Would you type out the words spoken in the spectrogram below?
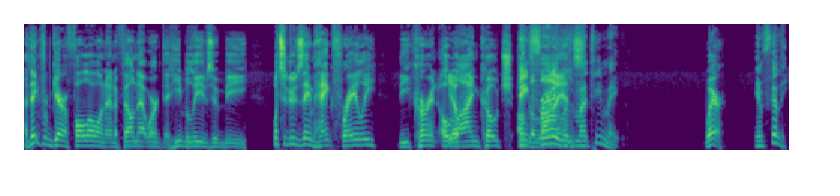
I think from Garafolo on NFL Network that he believes it would be what's the dude's name? Hank Fraley, the current O line coach of Hank the Fraley Lions. was my teammate Where, in Philly.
